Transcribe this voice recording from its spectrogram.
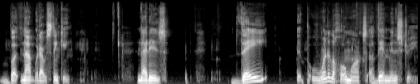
but not what I was thinking. And that is they one of the hallmarks of their ministry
